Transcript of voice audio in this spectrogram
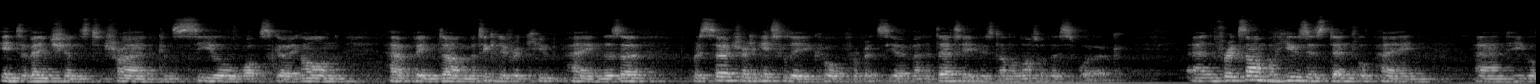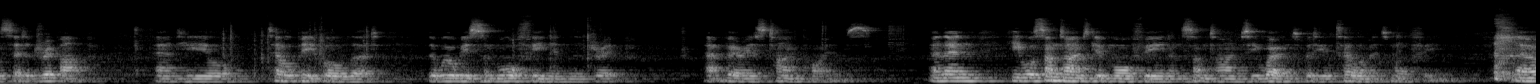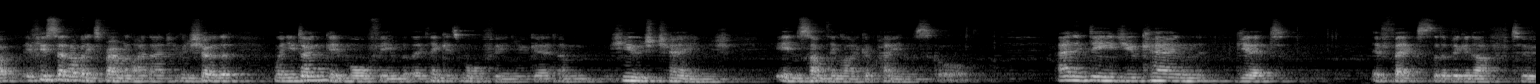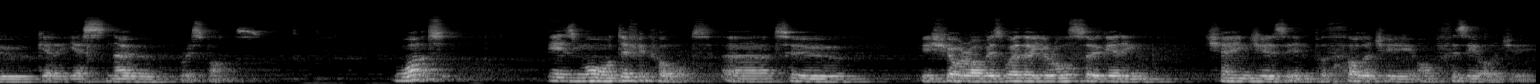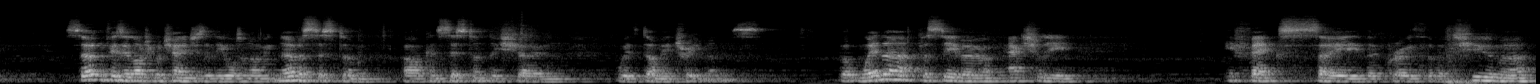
interventions to try and conceal what's going on have been done, particularly for acute pain. There's a researcher in Italy called Fabrizio Benedetti who's done a lot of this work. And for example, he uses dental pain and he will set a drip up and he'll tell people that there will be some morphine in the drip at various time points. And then he will sometimes give morphine and sometimes he won't, but he'll tell them it's morphine. Now, if you set up an experiment like that, you can show that when you don't give morphine, but they think it's morphine, you get a huge change in something like a pain score. And indeed, you can get effects that are big enough to get a yes no response. What is more difficult uh, to be sure of is whether you're also getting changes in pathology or physiology. Certain physiological changes in the autonomic nervous system are consistently shown with dummy treatments. But whether placebo actually affects, say, the growth of a tumor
